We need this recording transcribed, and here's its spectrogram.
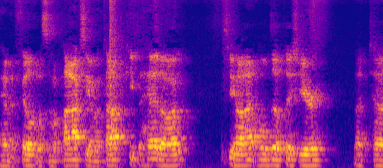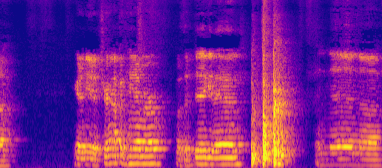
I had to fill it with some epoxy on the top to keep the head on. See how that holds up this year. But uh, you're gonna need a trapping hammer with a digging end, and then uh,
